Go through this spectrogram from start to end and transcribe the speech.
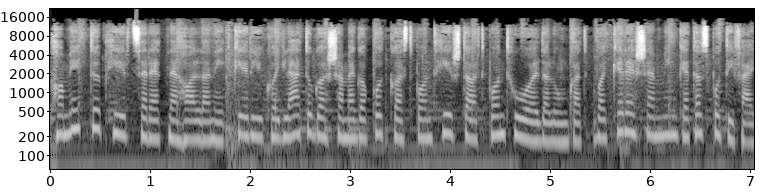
Ha még több hírt szeretne hallani, kérjük, hogy látogassa meg a podcast.hírstart.hu oldalunkat, vagy keressen minket a Spotify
